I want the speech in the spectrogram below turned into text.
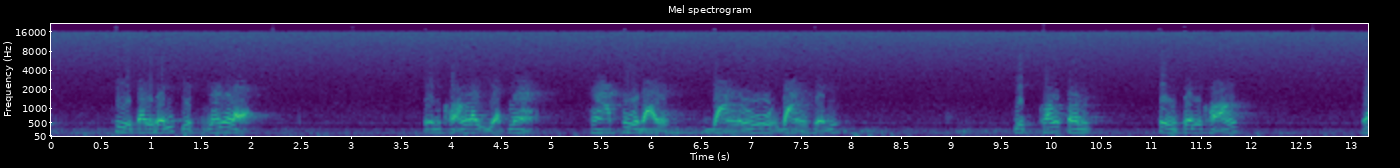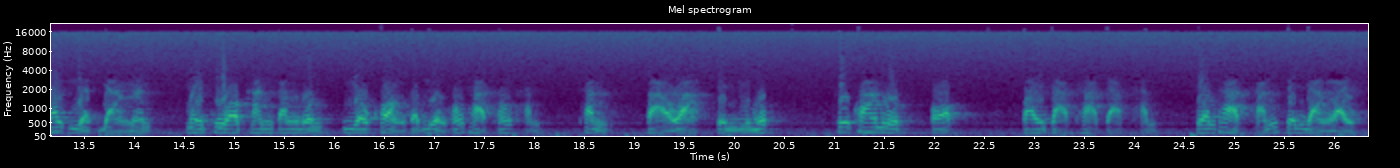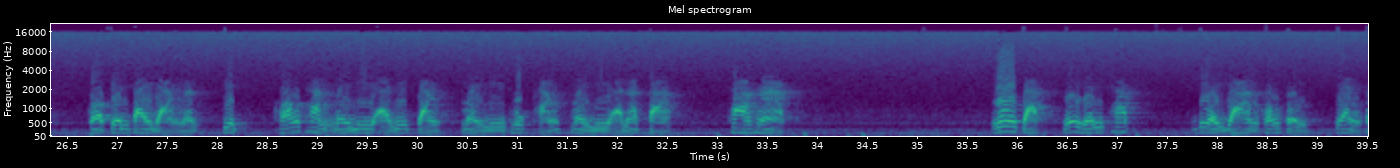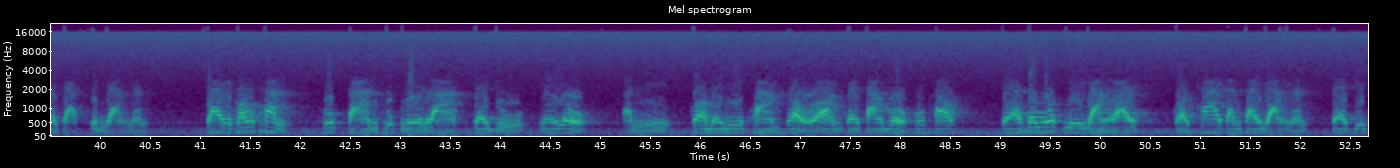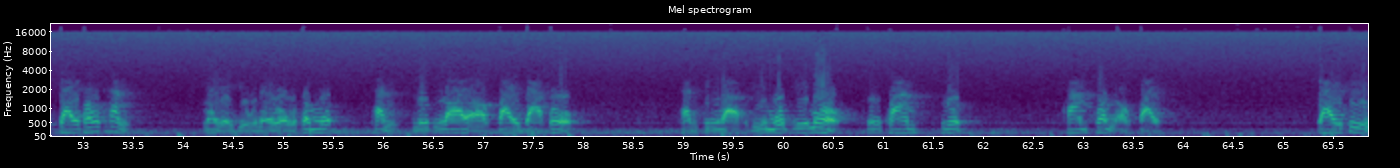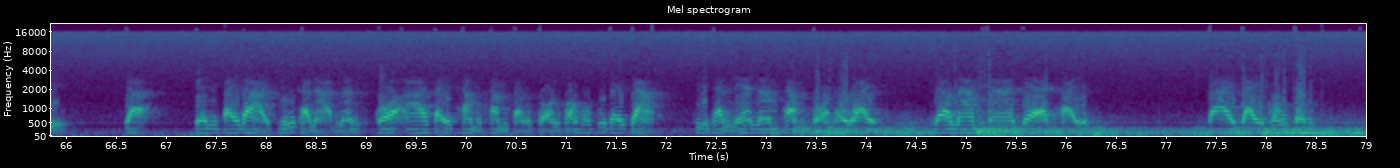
ที่ไปเห็นจิตนั่นแหละ เป็นของละเอียดมาก หากผู้ใดยังรู้ยังเห็น จิตของตน ซึ่งเป็นของละเอียดอย่างนั้น ไม่พัวพันกังวลเกี่ยวข้องกับเรื่องของถาดของขัน ท่านกล่าวว่าเป็นวิมุตคือความหลุดออกไปจากถาดจากขันส่วนถาดขันเป็นอย่างไร ก็เป็นไปอย่างนั้น จิตของท่านไม่มีอนิจจัง ไม่มีทุกขัง ไม่มีอนัตตา ถ้าหากรู้จักรู้เห็นชัดด้วยญาณของตนแจ้งประจักษ์ขึ้นอย่างนั้น ใจของท่านทุกการทุกเวลาจะอยู่ในโลก อันนี้ก็ไม่มีความเร่าร้อนไปตามโลกของเขา แต่สมมติมีอย่างไรก็ใช้กันไปอย่างนั้น แต่จิตใจของท่าน ไม่ได้อยู่ในวงสมมติท่านหลุดลอยออกไปจากโลกท่านจึงว่าวีมุตวีโมคือความหลุดความพ้นออกไป ใจที่จะเป็นไปได้ถึงขนาดนั้น ก็อาศัยทำคำสั่งสอนของพระพุทธเจ้า ที่ท่านแนะนำคำสอนเอาไว้ แล้วนำมาแก้ไขกายใจของตน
